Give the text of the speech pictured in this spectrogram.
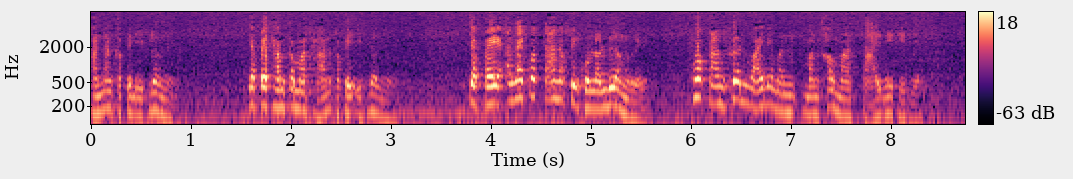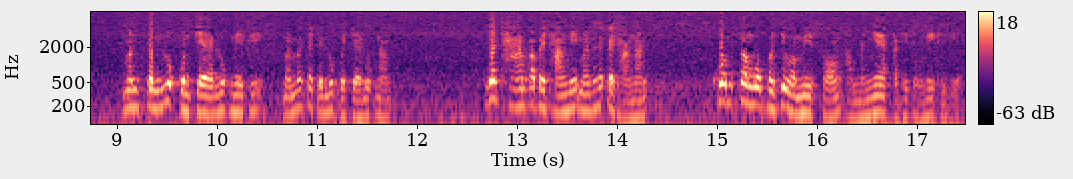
อันนั้นก็เป็นอีกเรื่องหนึ่ง จะไปทำกรรมฐานก็เป็นอีกเรื่องหนึ่งจะไปอะไรก็ตามนั้นเป็นคนละเรื่องเลย เพราะการเคลื่อนไหวเนี่ยมันมันเข้ามาสายนี้ทีเดียว มันเป็นลูกกุญแจลูกนี้พี่มันไม่ใช่เป็นลูกกุญแจลูกนั้น แล้วทางก็ไปทางนี้มันไม่ใช่ไปทางนั้น ความสงบมันจึงว่ามีสองอันมันแยกกันที่ตรงนี้ทีเดียว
